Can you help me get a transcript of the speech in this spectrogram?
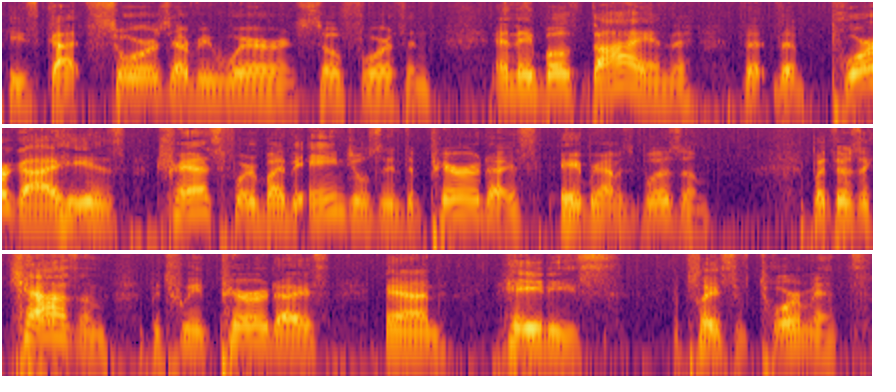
he's got sores everywhere and so forth, and, and they both die. And the, the, the poor guy, he is transported by the angels into paradise, Abraham's bosom. But there's a chasm between paradise and Hades, the place of torment.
